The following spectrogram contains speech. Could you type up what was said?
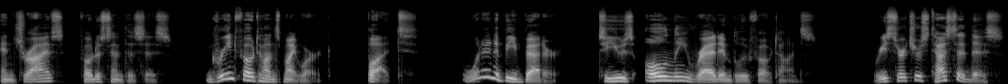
and drives photosynthesis. Green photons might work, but wouldn't it be better to use only red and blue photons? Researchers tested this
